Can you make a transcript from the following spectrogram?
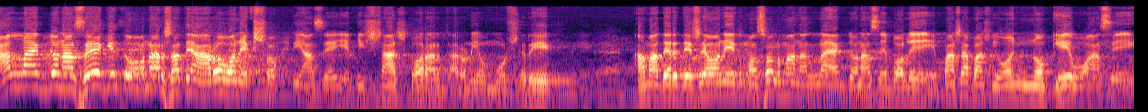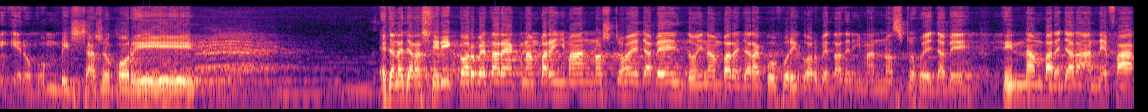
আল্লাহ একজন আছে, কিন্তু ওনার সাথে আরও অনেক শক্তি আছে। এ বিশ্বাস করার কারণেও মুশরিক। আমাদের দেশে অনেক মুসলমান আল্লাহ একজন আছে বলে, পাশাপাশি অন্য কেউ আছে, এরকম বিশ্বাসও করে। এজন্য যারা শিরিক করবে, তার এক নম্বরে ইমান নষ্ট হয়ে যাবে, দুই নম্বরে যারা কুফরি করবে, তাদের ইমান নষ্ট হয়ে যাবে, তিন নম্বরে যারা নেফাক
